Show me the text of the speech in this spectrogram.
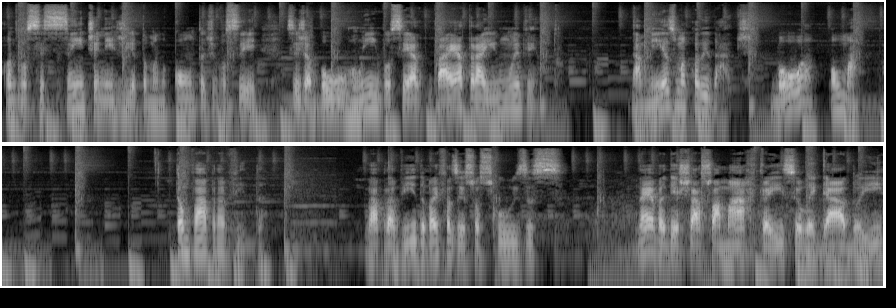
Quando você sente a energia tomando conta de você, seja boa ou ruim, você vai atrair um evento da mesma qualidade, boa ou má. Então vá para a vida. Vá para a vida, vai fazer suas coisas, né? Vai deixar sua marca aí, seu legado aí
